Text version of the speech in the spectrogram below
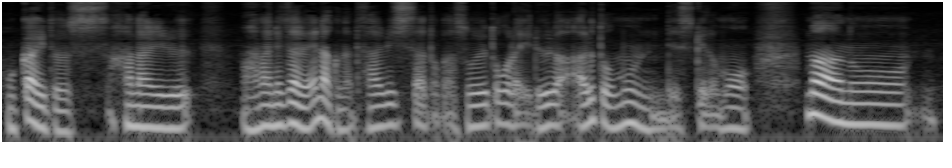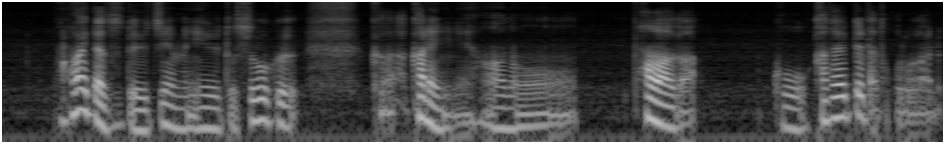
北海道離れる離れざるを得なくなった寂しさとかそういうところはいろいろあると思うんですけども、まああの、ファイターズというチームにいるとすごく彼にね、あの、パワーがこう偏ってたところがある。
